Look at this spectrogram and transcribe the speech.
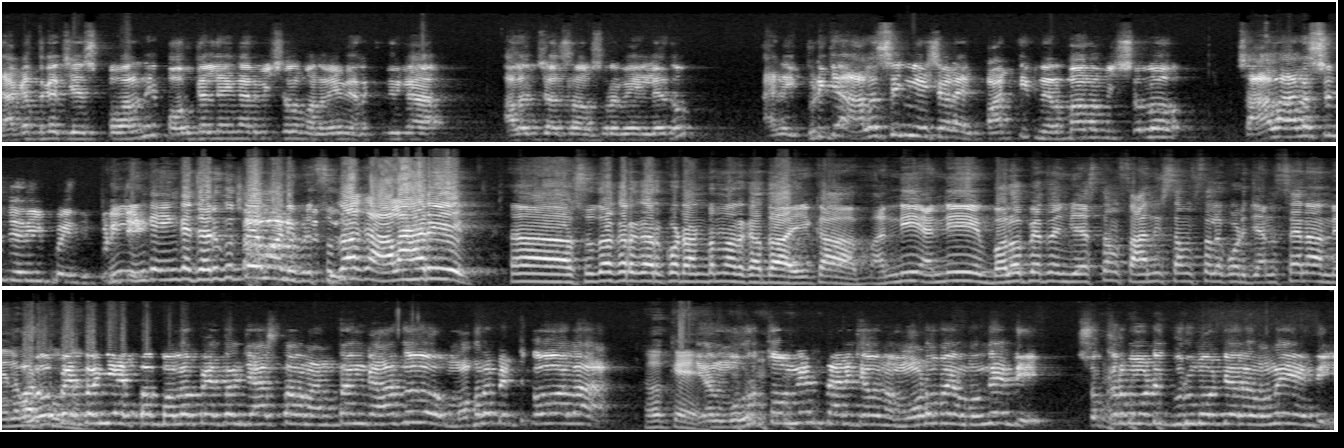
జాగ్రత్తగా చేసుకోవాలని పవన్ కళ్యాణ్ గారి విషయంలో మనం ఏం వెనక్కిగా ఆలోచించాల్సిన అవసరం ఏం లేదు. ఆయన ఇప్పటికే ఆలస్యం చేశాడు. ఆయన పార్టీ నిర్మాణం విషయంలో చాలా ఆలస్యం జరిగిపోయింది ఇప్పటికే. ఇంకా ఇంకా జరుగుతాయేమో ఇప్పుడు సుధాకర్ అలహరి సుధాకర్ గారు కూడా అంటున్నారు కదా ఇక అన్ని అన్ని బలోపేతం చేస్తాం స్థానిక సంస్థలు కూడా జనసేన నిలబడుతుంది. బలోపేతం చేస్తాం బలోపేతం చేస్తాం అంటాం కాదు మొదలు పెట్టుకోవాలా? ఓకే. ముహూర్తం దానికి ఏమైనా మూడవ ఉందండి? శుక్రమోటి గురుమోటి ఏమైనా ఉన్నాయండి?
